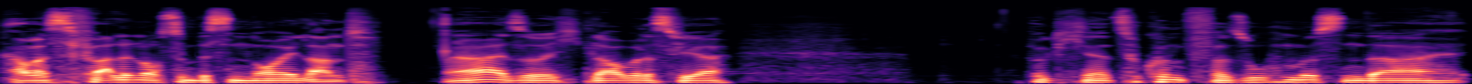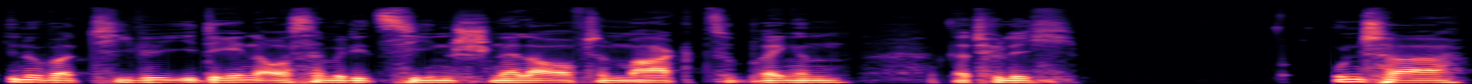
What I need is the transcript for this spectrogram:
Aber es ist für alle noch so ein bisschen Neuland. Ja, also ich glaube, dass wir wirklich in der Zukunft versuchen müssen, da innovative Ideen aus der Medizin schneller auf den Markt zu bringen. Natürlich unter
